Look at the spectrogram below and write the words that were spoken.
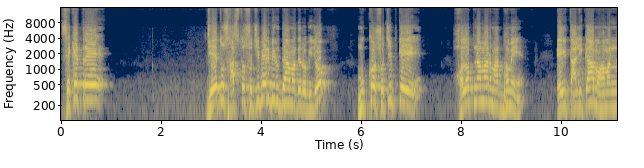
সেক্ষেত্রে যেহেতু স্বাস্থ্য সচিবের বিরুদ্ধে আমাদের অভিযোগ, মুখ্য সচিবকে হলফনামার মাধ্যমে এই তালিকা মহামান্য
